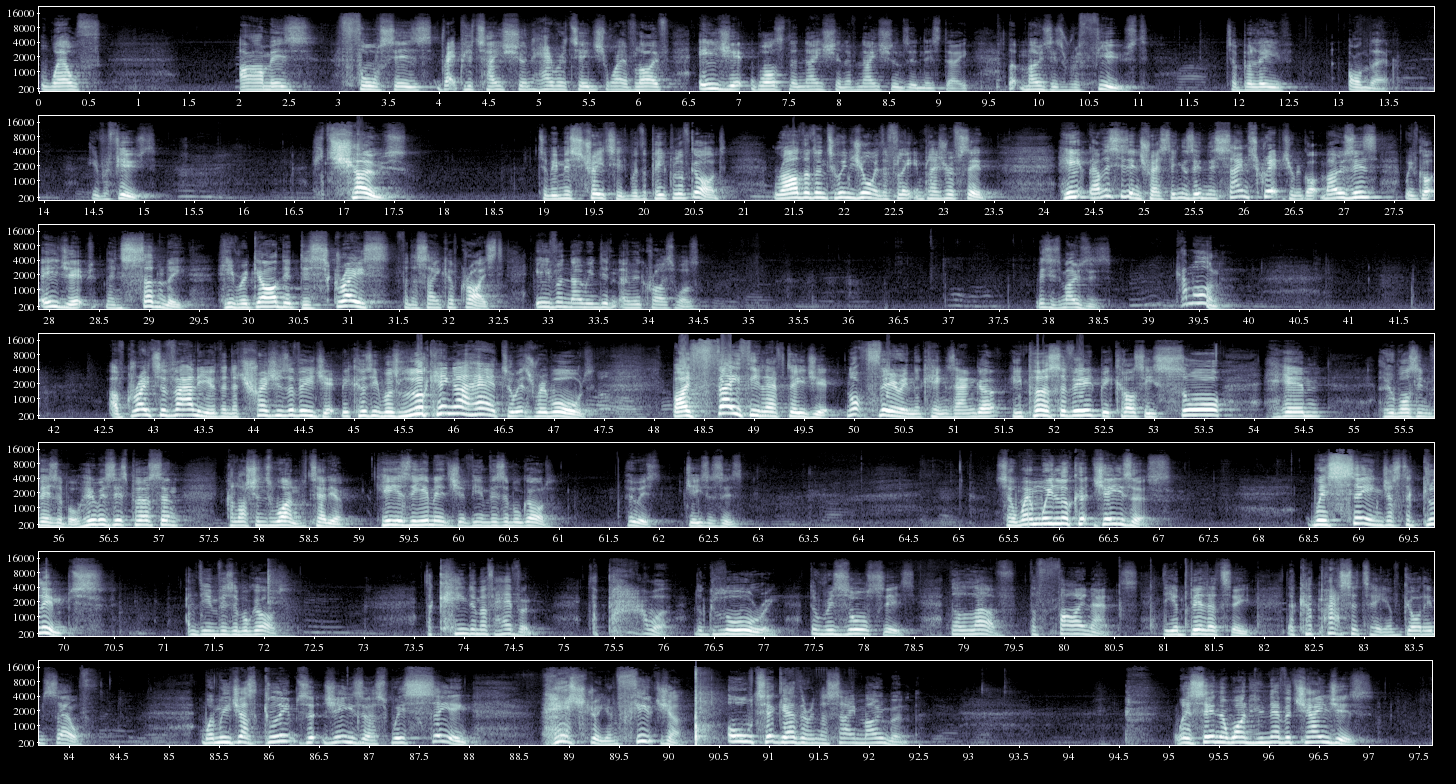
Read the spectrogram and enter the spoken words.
wealth, armies, forces, reputation, heritage, way of life. Egypt was the nation of nations in this day, but Moses refused to believe on that. He refused. He chose to be mistreated with the people of God rather than to enjoy the fleeting pleasure of sin. He, now, this is interesting, as in this same scripture, we've got Moses, we've got Egypt, then suddenly he regarded disgrace for the sake of Christ, even though he didn't know who Christ was. This is Moses. Come on of greater value than the treasures of Egypt because he was looking ahead to its reward. By faith, he left Egypt, not fearing the king's anger. He persevered because he saw him who was invisible. Who is this person? Colossians 1 will tell you. He is the image of the invisible God. Who is? Jesus is. So when we look at Jesus, we're seeing just a glimpse of the invisible God the kingdom of heaven, the power, the glory, the resources, the love, the finance, the ability, the capacity of God Himself. When we just glimpse at Jesus, we're seeing history and future all together in the same moment. We're seeing the one who never changes,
